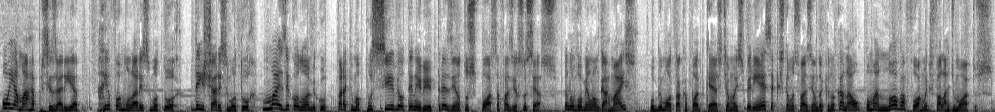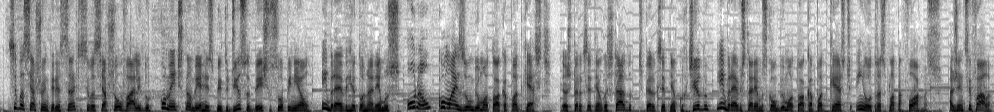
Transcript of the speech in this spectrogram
Ou a Yamaha precisaria reformular esse motor, deixar esse motor mais econômico para que uma possível Teneré 300 possa fazer sucesso? Eu não vou me alongar mais, o Bimotoca Podcast é uma experiência que estamos fazendo aqui no canal, uma nova forma de falar de motos. Se você achou interessante, se você achou válido, comente também a respeito disso, deixe sua opinião. Em breve retornaremos, ou não, com mais um Bimotoca Podcast. Eu espero que você tenha gostado, espero que você tenha curtido, e em breve estaremos com o Bimotoca Podcast em outras plataformas. A gente se fala.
